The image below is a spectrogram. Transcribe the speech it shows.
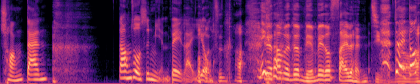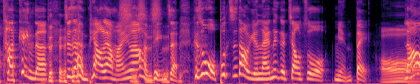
床单当做是棉被来用，我知道，因为他们的棉被都塞得很紧，对，都 tucking 的，就是很漂亮嘛，因为它很平整。可是我不知道原来那个叫做棉被哦，然后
